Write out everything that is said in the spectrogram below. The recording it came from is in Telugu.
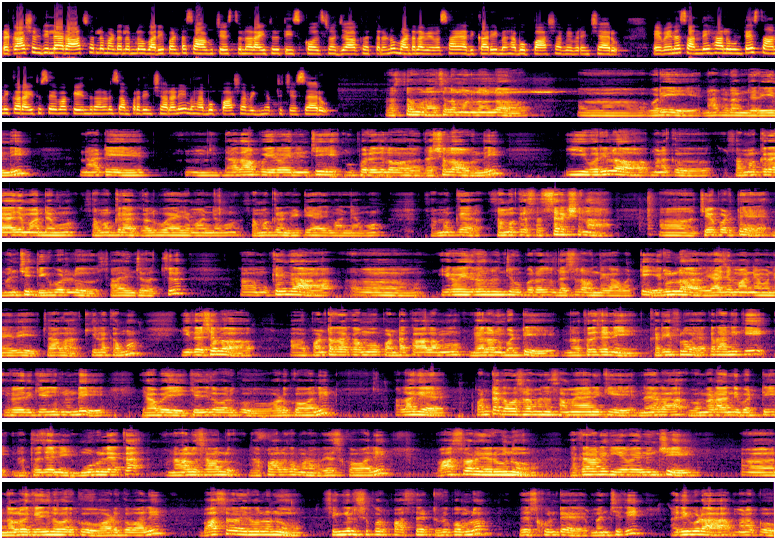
ప్రకాశం జిల్లా రాచర్ల మండలంలో వరి పంట సాగు చేస్తున్న రైతులు తీసుకోవాల్సిన జాగ్రత్తలను మండల వ్యవసాయ అధికారి మెహబూబ్ పాషా వివరించారు. ఏవైనా సందేహాలు ఉంటే స్థానిక రైతు సేవా కేంద్రాలను సంప్రదించాలని మెహబూబ్ పాషా విజ్ఞప్తి చేశారు. ప్రస్తుతం రాచర్ల మండలంలో వరి నాటడం జరిగింది. నాటి దాదాపు ఇరవై నుంచి ముప్పై రోజుల దశలో ఉంది. ఈ వరిలో మనకు సమగ్ర యాజమాన్యము సమగ్ర కలుపు యాజమాన్యము సమగ్ర నీటి యాజమాన్యము సమగ్ర సమగ్ర సస్యరక్షణ చేపడితే మంచి దిగుబడులు సాధించవచ్చు. ముఖ్యంగా ఇరవై ఐదు రోజుల నుంచి ముప్పై రోజుల దశలో ఉంది కాబట్టి ఎరువుల యాజమాన్యం అనేది చాలా కీలకము. ఈ దశలో పంట రకము పంట కాలము నేలను బట్టి నత్రజని ఖరీఫ్లో ఎకరానికి ఇరవై ఐదు కేజీల నుండి యాభై కేజీల వరకు వాడుకోవాలి. అలాగే పంటకు అవసరమైన సమయానికి నేల వంగడాన్ని బట్టి నత్రజని మూడు లేక నాలుగు సార్లు దఫాలుగా మనం వేసుకోవాలి. భాస్వరం ఎరువును ఎకరానికి ఇరవై నుంచి నలభై కేజీల వరకు వాడుకోవాలి. భాస్వరం ఎరువులను సింగిల్ సూపర్ ఫాస్ఫేట్ రూపంలో వేసుకుంటే మంచిది. అది కూడా మనకు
